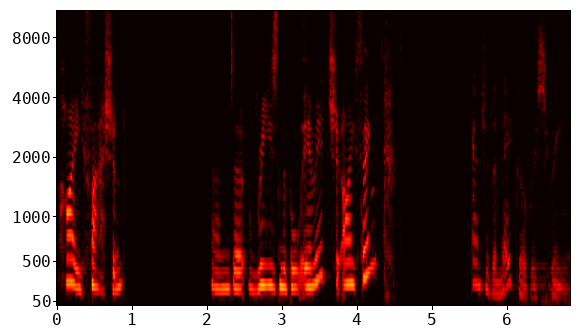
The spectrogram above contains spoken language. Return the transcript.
High fashion. And a reasonable image, I think. enter the makeover screen.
